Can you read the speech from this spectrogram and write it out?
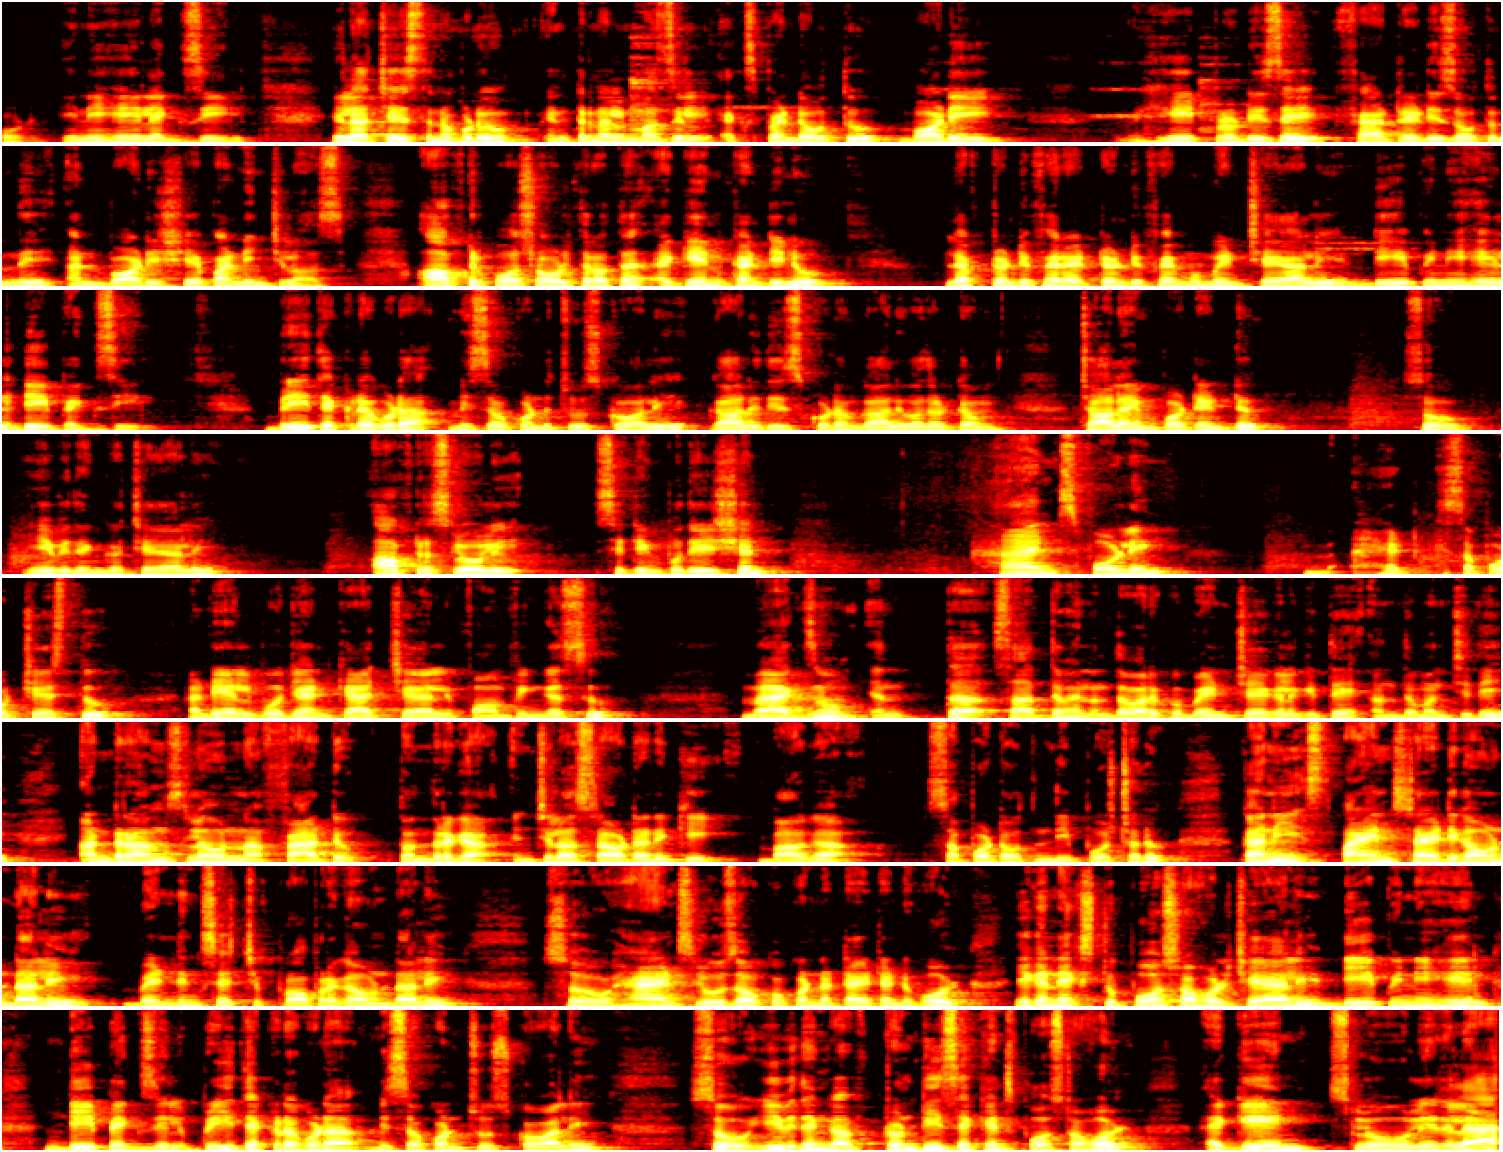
Hold inhale exhale ఇలా చేస్తున్నప్పుడు internal muscle expand అవుతూ బాడీ హీట్ ప్రొడ్యూస్ అయ్యి ఫ్యాట్ రెడ్యూస్ అవుతుంది and body shape and inch loss after post hold తర్వాత again continue left twenty five right twenty five movement చేయాలి. Deep inhale deep exhale breath ఎక్కడ కూడా miss అవ్వకుండా చూసుకోవాలి. గాలి తీసుకోవడం గాలి వదలటం చాలా ఇంపార్టెంట్ సో ఈ విధంగా చేయాలి. After slowly sitting position hands folding హెడ్కి support చేస్తూ అంటే ఎల్బో జాయింట్ క్యాచ్ చేయాలి ఫామ్ ఫింగర్స్. మ్యాక్సిమం ఎంత సాధ్యమైనంత వరకు బెండ్ చేయగలిగితే అంత మంచిది. అండర్ ఆర్మ్స్లో ఉన్న ఫ్యాట్ తొందరగా ఇంచులాస్ రావడానికి బాగా సపోర్ట్ అవుతుంది ఈ పోస్టరు. కానీ స్పైన్ స్ట్రైట్గా ఉండాలి బెండింగ్ స్ట్రెచ్ ప్రాపర్గా ఉండాలి. సో హ్యాండ్స్ లూజ్ అవ్వకుండా టైట్ అండ్ హోల్డ్. ఇక నెక్స్ట్ పోస్టర్ హోల్డ్ చేయాలి deep inhale deep exhale. Breath ఎక్కడ కూడా మిస్ అవ్వకుండా చూసుకోవాలి. సో ఈ విధంగా twenty seconds post hold again slowly relax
